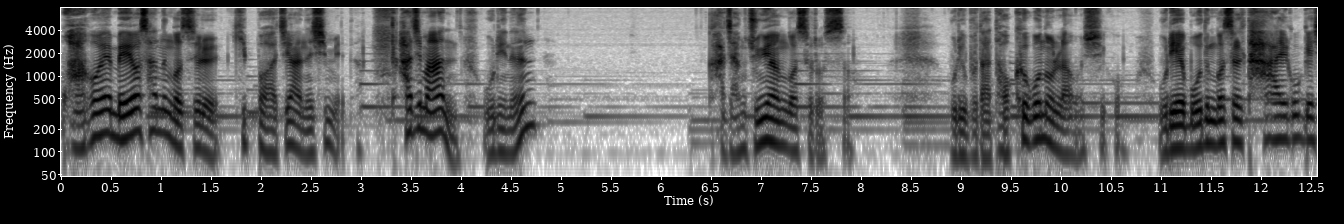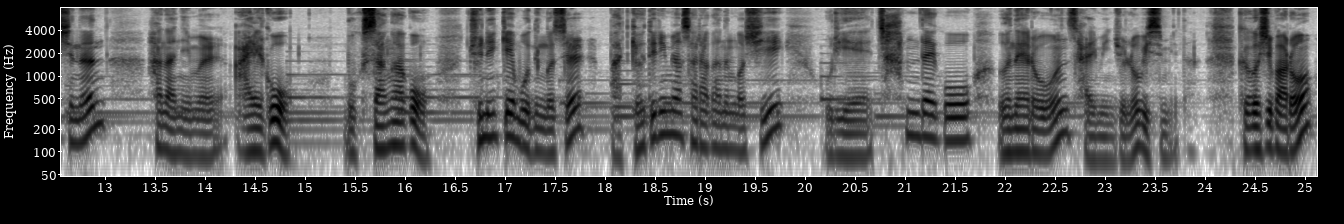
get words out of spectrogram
과거에 매여 사는 것을 기뻐하지 않으십니다. 하지만 우리는 가장 중요한 것으로서 우리보다 더 크고 놀라우시고 우리의 모든 것을 다 알고 계시는 하나님을 알고 묵상하고 주님께 모든 것을 맡겨드리며 살아가는 것이 우리의 참되고 은혜로운 삶인 줄로 믿습니다. 그것이 바로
